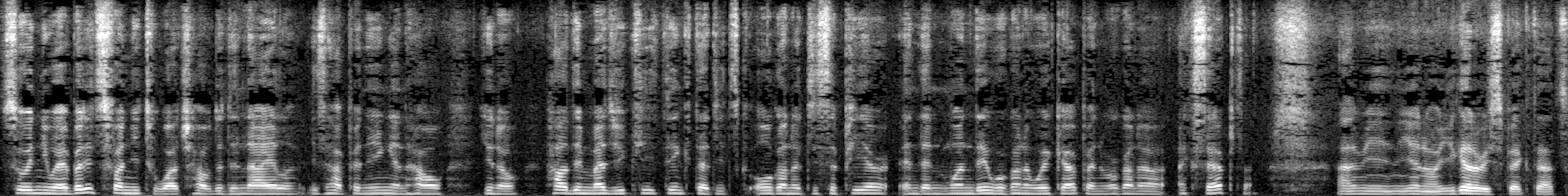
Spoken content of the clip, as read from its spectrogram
So anyway, but it's funny to watch how the denial is happening and how you know how they magically think that it's all gonna disappear, and then one day we're gonna wake up and we're gonna accept. I mean, you know, you gotta respect that.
